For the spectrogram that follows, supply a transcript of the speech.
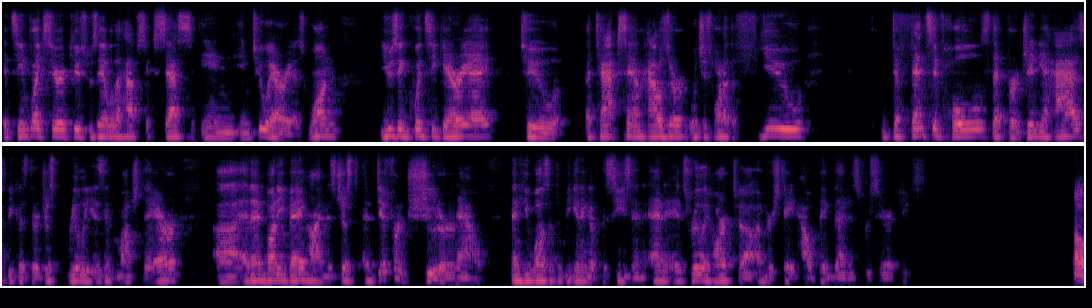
it seemed like syracuse was able to have success in in two areas. One using Quincy Guerrier to attack Sam Hauser, which is one of the few defensive holes that Virginia has because there just really isn't much there. Uh, and then Buddy Boeheim is just a different shooter now than he was at the beginning of the season. And it's really hard to understate how big that is for Syracuse. Oh,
